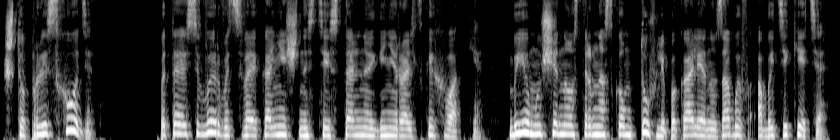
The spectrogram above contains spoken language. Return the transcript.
что происходит?» Пытаюсь вырвать свои конечности из стальной генеральской хватки. Бью мужчину острым носком туфли по колену, забыв об этикете.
